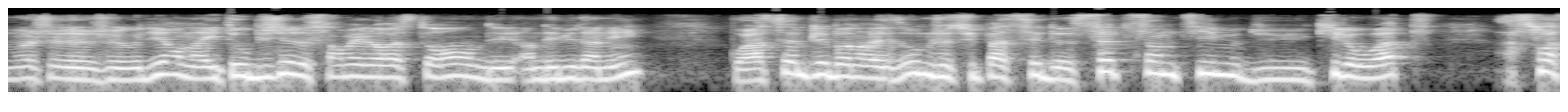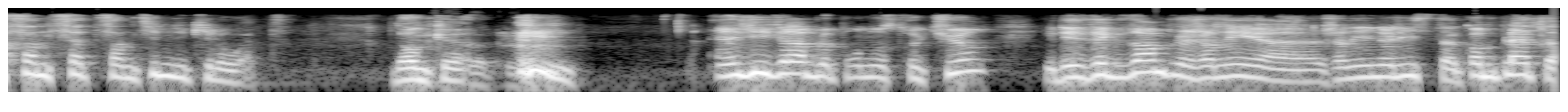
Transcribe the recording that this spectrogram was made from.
moi, je, je, vais vous dire, on a été obligé de fermer le restaurant en début d'année pour la simple et bonne raison que je suis passé de 7 centimes du kilowatt à 67 centimes du kilowatt. Donc, euh, invivable pour nos structures. Et des exemples, j'en ai, euh, ai une liste complète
